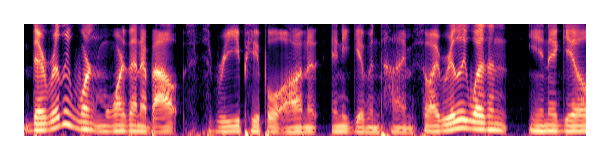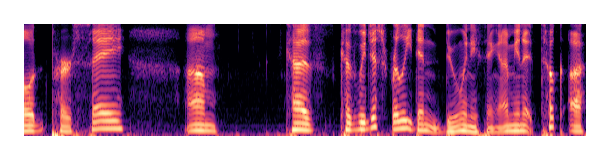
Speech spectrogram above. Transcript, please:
there really weren't more than about three people on at any given time. So I really wasn't in a guild per se, um, cause cause we just really didn't do anything. I mean, it took a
